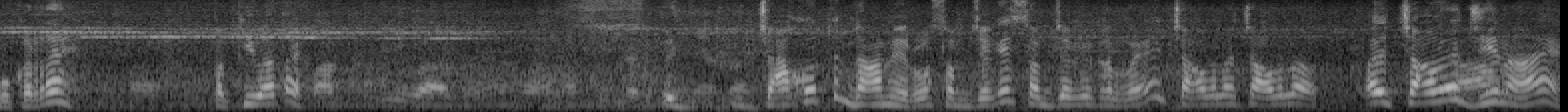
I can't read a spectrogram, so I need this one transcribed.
वो कर रहा हाँ? पक्की बात है? पक्की बात है जाको तो दाम है रो सब जगह सब जगह कर रहे हैं चावला चावला। अरे चावला जी ना है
